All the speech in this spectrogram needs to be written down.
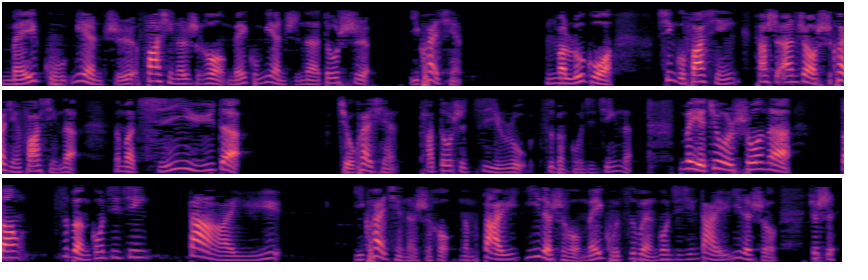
每股面值发行的时候，每股面值呢都是一块钱。那么如果新股发行，它是按照十块钱发行的，那么其余的九块钱它都是计入资本公积金的。那么也就是说呢，当资本公积金大于一块钱的时候，那么大于一的时候，每股资本公积金大于一的时候，就是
